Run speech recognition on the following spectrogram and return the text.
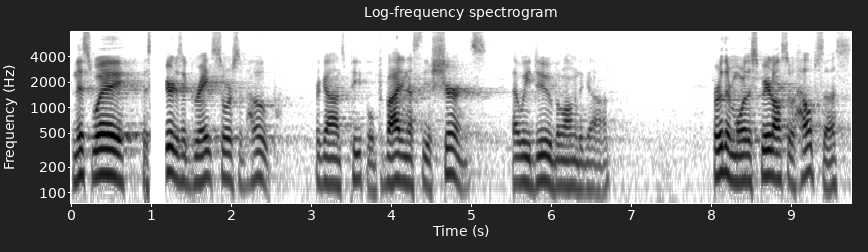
In this way, the Spirit is a great source of hope for God's people, providing us the assurance that we do belong to God. Furthermore, the Spirit also helps us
